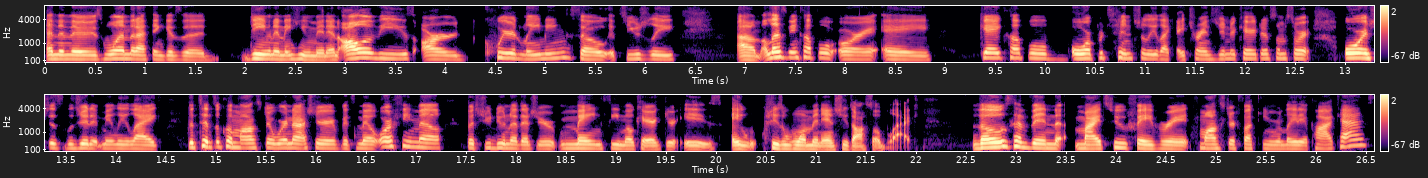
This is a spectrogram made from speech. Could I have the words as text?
And then there's one that I think is a demon and a human. And all of these are queer leaning. So it's usually um, a lesbian couple or a gay couple or potentially like a transgender character of some sort, or it's just legitimately like the tentacle monster. We're not sure if it's male or female, but you do know that your main female character is a she's a woman and she's also black. Those have been my two favorite monster fucking related podcasts.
